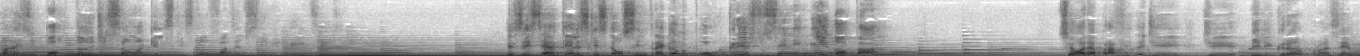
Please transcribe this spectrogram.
mais importantes são aqueles que estão fazendo sem ninguém ver. Existem aqueles que estão se entregando por Cristo sem ninguém notar. Você olha para a vida de, de Billy Graham, por exemplo,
